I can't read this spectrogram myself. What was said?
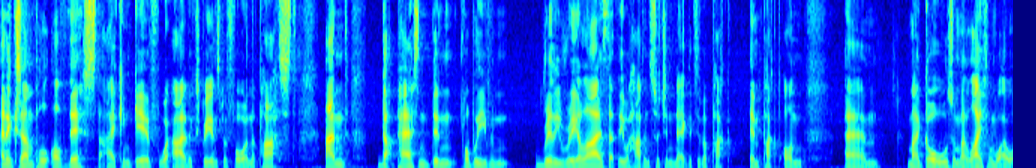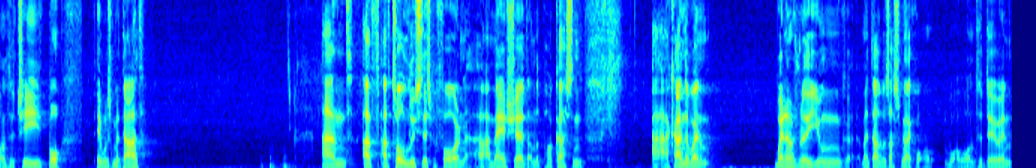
an example of this that I can give where I've experienced before in the past, and that person didn't probably even really realize that they were having such a negative impact impact on um, my goals and my life and what I wanted to achieve. But it was my dad, and I've I've told Lucy this before, and I, I may have shared it on the podcast, and I, I kind of went when I was really young, my dad was asking me like what what I want to do, and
